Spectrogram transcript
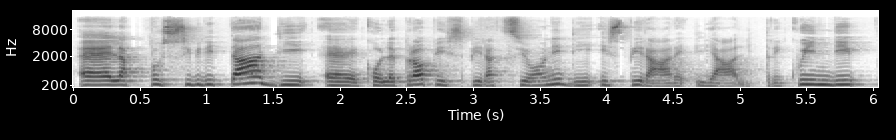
È la possibilità di, eh, con le proprie ispirazioni, di ispirare gli altri. Quindi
